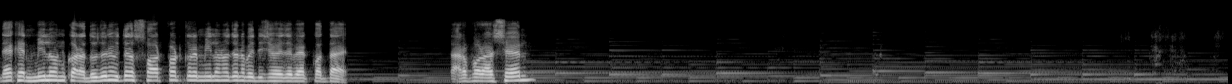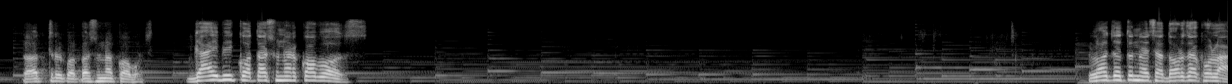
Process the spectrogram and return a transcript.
দেখেন, মিলন করা। দুজনের ভিতরে শর্টফট করে মিলনের জন্য বেদিশ হয়ে যাবে এক কথায়। তারপর আসেন রাত্রের কথা শোনা কবচ। গাইবি কথা শোনার কবচ। লজ্জাতুন নেশা দরজা খোলা।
